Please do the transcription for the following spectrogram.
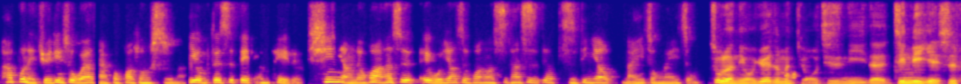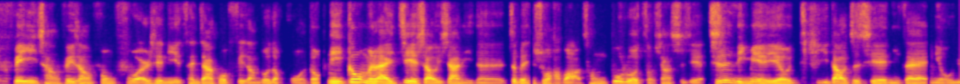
他不能决定说我要哪个化妆师嘛，因为都是被分配的。新娘的话，她是哎，我要这个化妆师，她是要指定要哪一种哪一种。住了纽约这么久，其实你的经历也是非常非常丰富，而且你也参加过非常多的活动。你跟我们来介绍一下你的这本书好不好？从部落走向世界，其实里面也有提到这些你在纽约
